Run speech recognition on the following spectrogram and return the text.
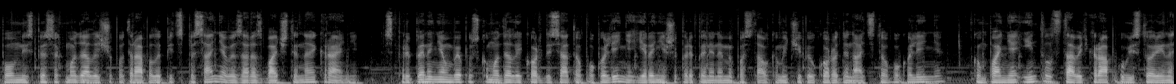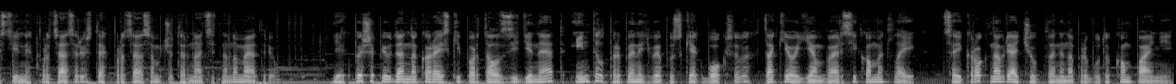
Повний список моделей, що потрапили під списання, ви зараз бачите на екрані. З припиненням випуску моделей Core 10 покоління і раніше припиненими поставками чіпів Core 11 покоління, компанія Intel ставить крапку в історії настільних процесорів з техпроцесом 14 нанометрів. Як пише південно-корейський портал ZDNet, Intel припинить випуск як боксових, так і OEM версій Comet Lake. Цей крок навряд чи вплине на прибуток компанії,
